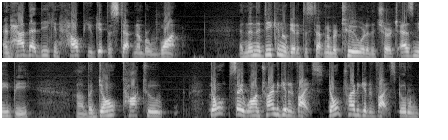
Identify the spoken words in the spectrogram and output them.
and have that deacon help you get to step number one. And then the deacon will get it to step number two or to the church as need be. Uh, but don't talk to, don't say, well, I'm trying to get advice. Don't try to get advice. Go to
